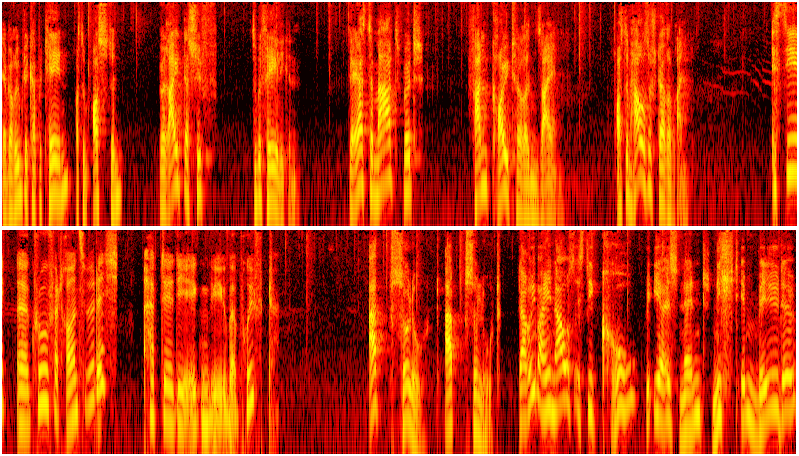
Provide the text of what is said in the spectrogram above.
der berühmte Kapitän aus dem Osten, bereit, das Schiff zu befehligen. Der erste Maat wird Van Keuteren sein. Aus dem Hause Störrebrand. Ist die äh, Crew vertrauenswürdig? Habt ihr die irgendwie überprüft? Absolut, absolut. Darüber hinaus ist die Crew, wie ihr es nennt, nicht im Bilde,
